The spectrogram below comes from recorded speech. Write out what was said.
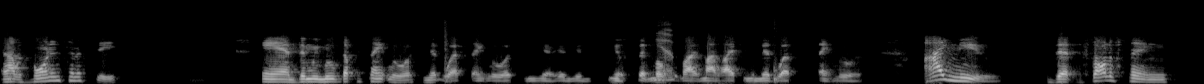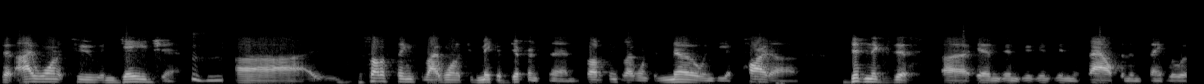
and I was born in Tennessee, and then we moved up to St. Louis, Midwest St. Louis, and, you know, and, and, you know spent most Yep. of my, my life in the Midwest St. Louis. I knew that the sort of things that I wanted to engage in Mhm. uh, the sort of things that I wanted to make a difference in, the sort of things that I wanted to know and be a part of, didn't exist uh, in, in in in the South and in St. Louis.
